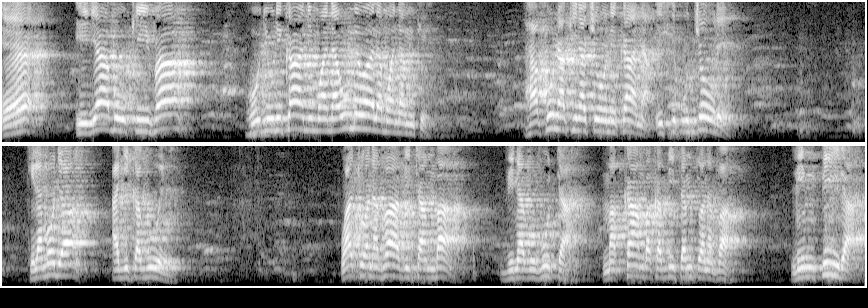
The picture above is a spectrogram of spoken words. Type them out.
E, hijabu ukiivaa hujulikani mwanaume wala mwanamke, hakuna kinachoonekana, isikuchore. Kila moja ajikague. Watu wanavaa vitambaa vinavyovuta makamba kabisa, mtu anavaa limpira,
